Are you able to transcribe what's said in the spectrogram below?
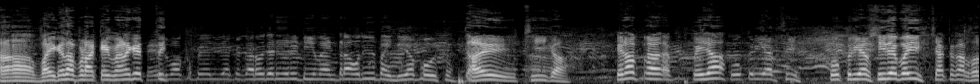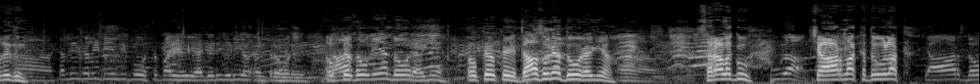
ਹਾਂ ਬਾਈ ਕਹਿੰਦਾ ਪਟਾਕੇ ਪੈਣਗੇ ਤੇ- ਫੇਸਬੁੱਕ ਪੇਜ ਚੈੱਕ ਕਰੋ ਜਿਹੜੀ ਜਿਹੜੀ ਟੀਮ ਐਂਟਰ ਆ ਉਹਦੀ ਵੀ ਪੈਂਦੀ ਆ ਪੋਸਟ ਆਏ ਠੀਕ ਆ। ਕਿਹੜਾ ਪੇਜ ਆ? ਕੋਕਰੀ ਐਫਸੀ ਕੋਕਰੀ ਐਫਸੀ ਦੇ ਬਾਈ ਚੈੱਕ ਕਰ ਸਕਦੇ ਤੁਸੀਂ। ਹਾਂ ਕੱਲੀ ਕੱਲੀ ਟੀਮ ਦੀ ਪੋਸਟ ਪਾਈ ਹੋਈ ਆ ਜਿਹੜੀ ਜਿਹੜੀ ਐਂਟਰ ਹੋਣੀ ਹੈ Okay. 10 ਹੋ ਗਈਆਂ ਦੋ ਰਹਿ ਗਈਆਂ। ਓਕੇ ਓਕੇ 10 ਹੋ ਗਿਆ ਦੋ ਰਹਿ ਗਈਆਂ। ਹਾਂ। ਸਰਾ ਲੱਗੂ। ਪੂਰਾ। 4 ਲੱਖ 2 ਲੱਖ। 4 2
